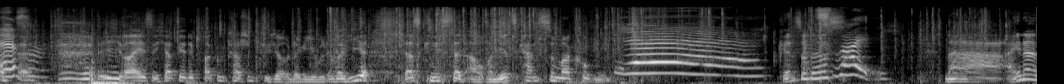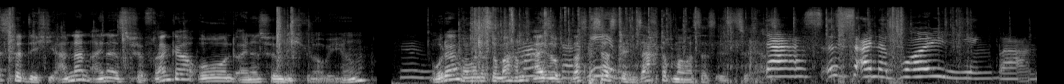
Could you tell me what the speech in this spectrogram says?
essen. Ich weiß, ich habe dir eine Packung Taschentücher untergejubelt. Aber hier, das knistert auch. Und jetzt kannst du mal gucken. Yay! Kennst du das? Zwei. Na, einer ist für dich, die anderen, einer ist für Franka und einer ist für mich, glaube ich. Hm? Oder? Wollen wir das so machen? Also, was ist das denn? Sag doch mal, was das ist zuerst. Das ist eine Bowlingbahn.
